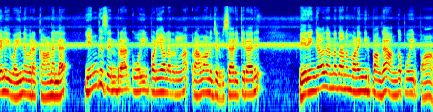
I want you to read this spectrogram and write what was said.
ஏழை வைணவரை காணலை. எங்கே சென்றார் கோயில் பணியாளர்கள்லாம் ராமானுஜர் விசாரிக்கிறாரு. வேற எங்கேயாவது அன்னதானம் வழங்கியிருப்பாங்க அங்கே போயிருப்பான்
